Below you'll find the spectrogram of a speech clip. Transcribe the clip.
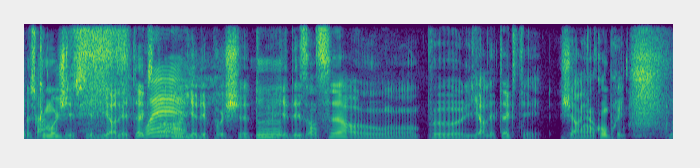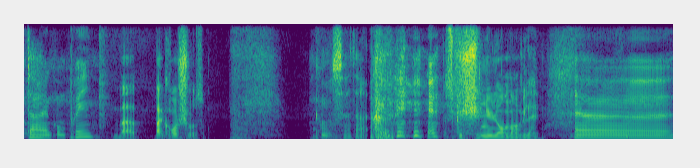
Parce pas. que moi j'ai essayé de lire les textes Ouais. hein. il y a des pochettes Mm. il y a des inserts où on peut lire les textes et j'ai rien compris T'as rien compris? Bah pas grand chose Comment ça t'as parce que je suis nul en anglais Euh,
